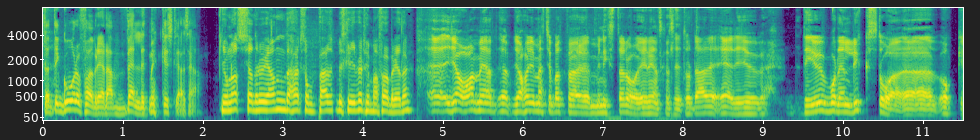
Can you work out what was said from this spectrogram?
Så att det går att förbereda väldigt mycket skulle jag säga. Jonas, känner du igen det här som Per beskriver, hur man förbereder? Eh, ja, men jag, eh, jag har ju mest jobbat för ministrar då i regeringskansliet och där är det ju det är ju både en lyx då eh, och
